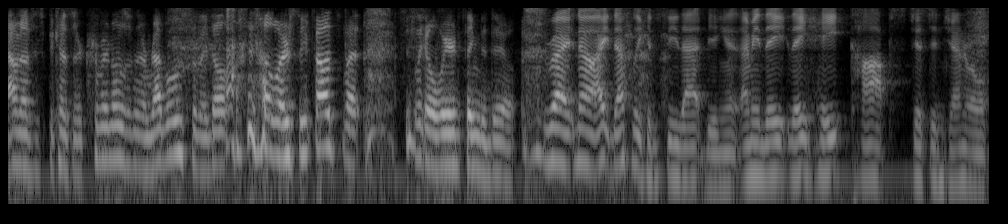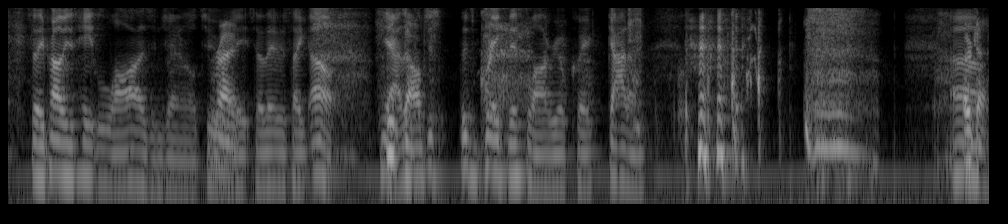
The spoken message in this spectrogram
I don't know if it's because they're criminals and they're rebels, so they don't they don't wear seatbelts. But it seems like a weird thing to do. Right. No, I definitely could see that being it. I mean, they they hate cops just in general, so they probably just hate laws in general too, right? Right. So they're just like, oh, yeah, let's just let's break this law real quick. Got him. okay.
